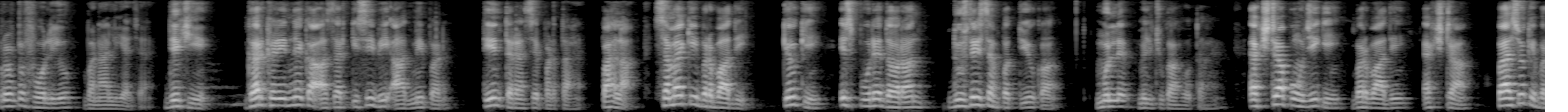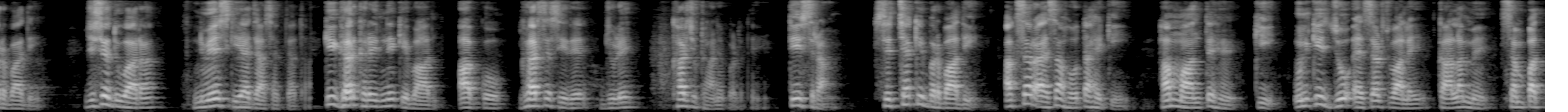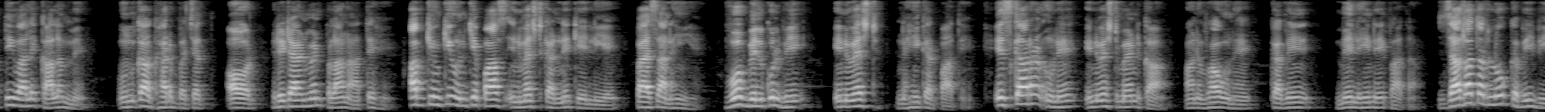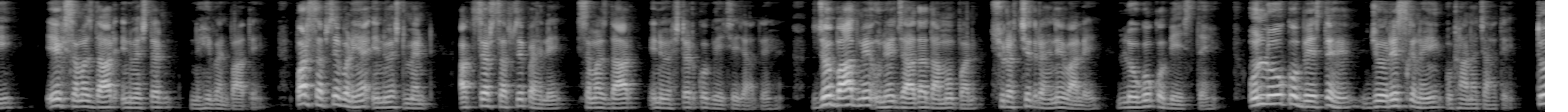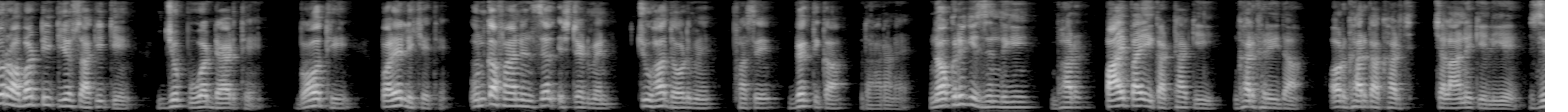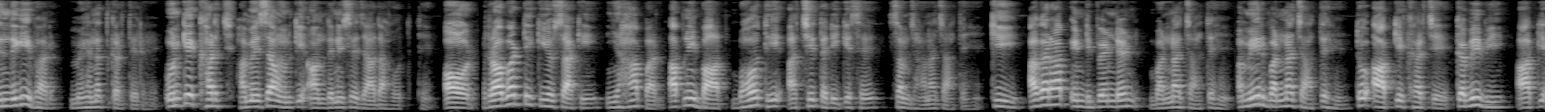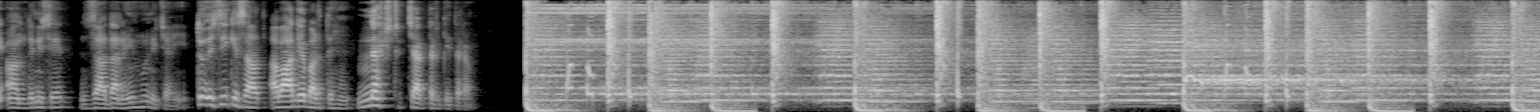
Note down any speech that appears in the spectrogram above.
पोर्टफोलियो बना लिया जाए। देखिए, घर खरीदने का असर किसी भी आदमी पर तीन तरह से पड़ता है। पहला, समय की बर्बादी, क्योंकि इस पूरे दौरान दूसरी संपत्तियों का मूल्य मिल चुका होता है। एक्स्ट्रा पूंजी की बर्बादी, एक्स्ट्रा पैसों की बर्बादी, जिसे दोबारा निवेश किया जा सकता था कि घर खरीदने के बाद आपको घर से सीधे जुड़े खर्च उठाने पड़ते हैं। तीसरा, शिक्षा की बर्बादी। अक्सर ऐसा होता है कि हम मानते हैं कि उनके जो एसेट्स वाले कालम में, संपत्ति वाले कालम में उनका घर बचत और रिटायरमेंट प्लान आते हैं। अब क्योंकि उनके पास इन्वेस्ट करने के लिए पैसा नहीं है, वो बिल्कुल भी इन्वेस्ट नहीं कर पाते। इस कारण उन्हें इन्वेस्टमेंट का अनुभव उन्हें कभी मिल ही नहीं पाता। ज़्यादातर लोग कभी भी एक समझदार इन्वेस्टर नहीं बन पाते। पर सबसे बढ़िया इन्वेस्टमेंट अक्सर सबसे पहले समझदार इन्वेस्टर को बेचे जाते हैं, जो बाद में उन्हें ज़्यादा दामों पर सुरक्षित रहने वाले लोगों को बेचते हैं। उन लोगों को बेचते हैं जो रिस्क नहीं उठाना चाहते। तो रॉबर्ट टी कियोसाकी के जो पुअर डैड थे, बहुत ही पढ़े लिखे थे। उनका फाइनेंशियल स्टेटमेंट चूहा दौड़ में फंसे व्यक्ति का उदाहरण है। नौकरी की ज़िंदगी भर पाई पाई इकट्ठा की, घर खरीदा और घर का खर्च चलाने के लिए ज़िंदगी भर मेहनत करते रहे। उनके खर्च हमेशा उनकी आमदनी से ज़्यादा होते थे और रॉबर्ट टी कियोसाकी यहाँ पर अपनी बात बहुत ही अच्छी तरीके से समझाना चाहते हैं कि अगर आप इंडिपेंडेंट बनना चाहते हैं, अमीर बनना चाहते हैं तो आपके खर्चे कभी भी आपकी आमदनी से ज़्यादा नहीं होनी चाहिए। तो इसी के साथ अब आगे बढ़ते हैं नेक्स्ट चैप्टर की तरफ़।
